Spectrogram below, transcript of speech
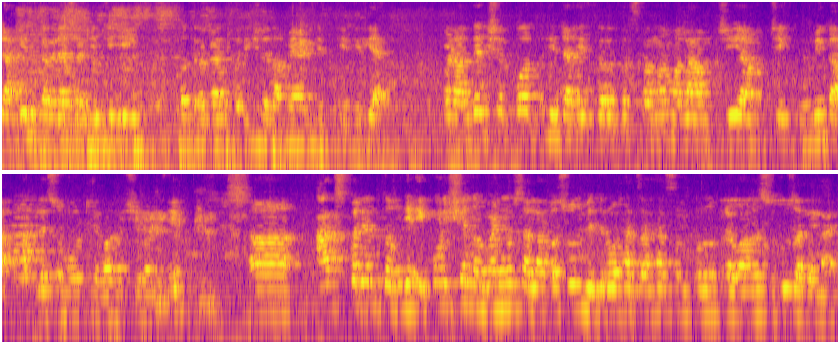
जाहीर करण्यासाठीची ही पत्रकार परिषद आम्ही आयोजित केलेली आहे. पण अध्यक्षपद हे जाहीर करत असताना मला आमची आमची भूमिका आपल्यासमोर ठेवावीशी वाटते. आजपर्यंत म्हणजे एकोणीसशे नव्याण्णव सालापासून विद्रोहाचा हा संपूर्ण प्रवाह सुरू झालेला आहे.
